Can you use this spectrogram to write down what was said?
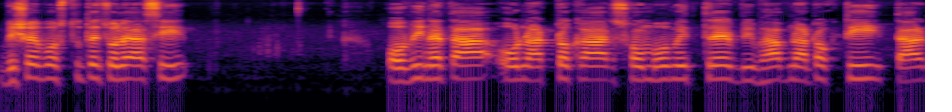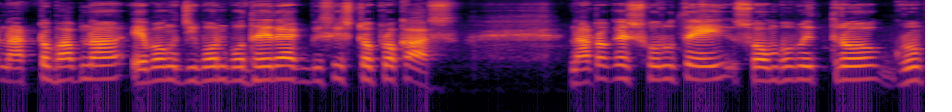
বিষয়বস্তুতে চলে আসি। অভিনেতা ও নাট্যকার শম্ভু মিত্রের বিভাব নাটকটি তার নাট্যভাবনা এবং জীবনবোধের এক বিশিষ্ট প্রকাশ। নাটকের শুরুতেই শম্ভু মিত্র গ্রুপ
